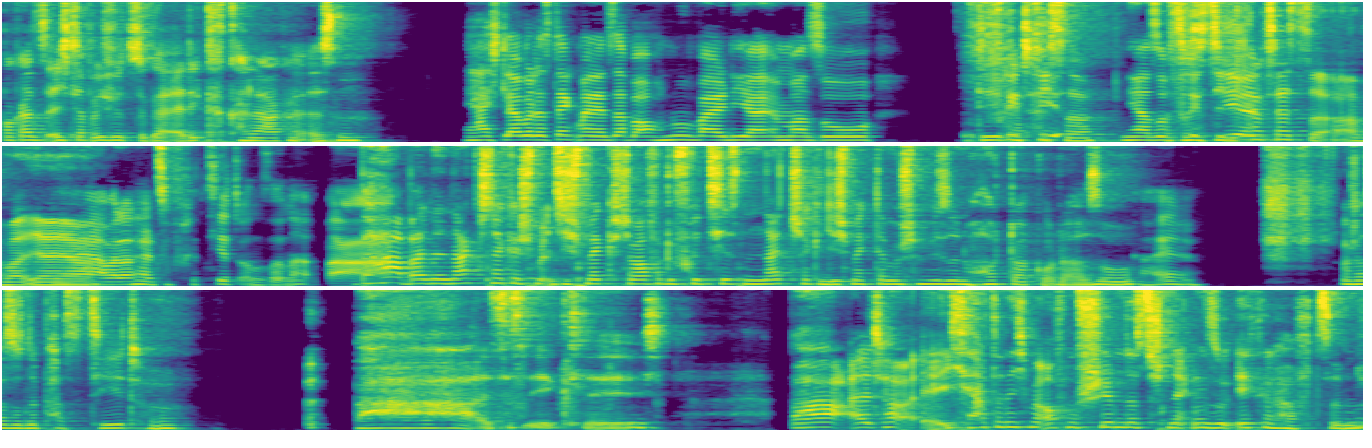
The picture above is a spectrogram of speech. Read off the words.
boah, ganz ehrlich, ich glaube, ich würde sogar eher die Kakerlake essen. Ja, ich glaube, das denkt man jetzt aber auch nur, weil die ja immer so Delikatesse. Ja, so Das ist frittiert. Delikatesse, aber ja, Ja, ja. aber dann halt so frittiert und so, ne? Bah, Bah, aber eine Nacktschnecke schmeckt, die schmeckt, stell mal vor, du frittierst eine Nacktschnecke, die schmeckt dann bestimmt wie so ein Hotdog oder so. geil. Oder so eine Pastete. Bah, es ist eklig. Bah, Alter, ey, ich hatte nicht mehr auf dem Schirm, dass Schnecken so ekelhaft sind.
